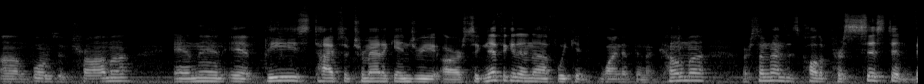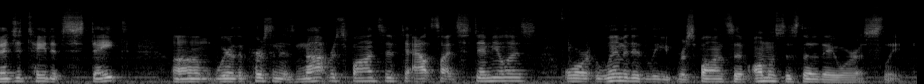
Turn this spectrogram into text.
um, forms of trauma. And then if these types of traumatic injury are significant enough, we could wind up in a coma, or sometimes it's called a persistent vegetative state, um, where the person is not responsive to outside stimulus or limitedly responsive, almost as though they were asleep.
